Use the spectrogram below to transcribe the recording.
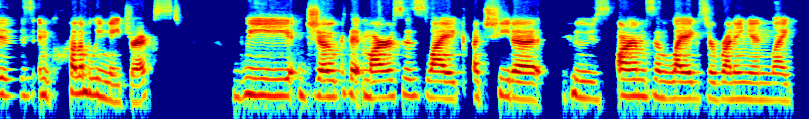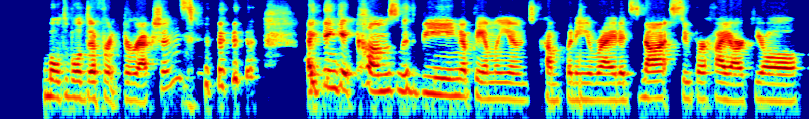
is incredibly matrixed. We joke that Mars is like a cheetah whose arms and legs are running in like multiple different directions. I think it comes with being a family owned company, right? It's not super hierarchical.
